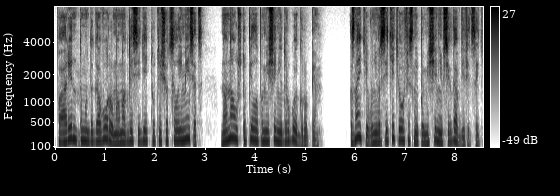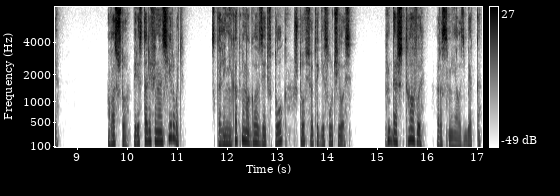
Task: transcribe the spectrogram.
По арендному договору мы могли сидеть тут еще целый месяц, но она уступила помещение другой группе. Знаете, в университете офисные помещения всегда в дефиците». «А вас что, перестали финансировать?» Скали никак не могла взять в толк, что все-таки случилось. «Да что вы!» – рассмеялась Бекка.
